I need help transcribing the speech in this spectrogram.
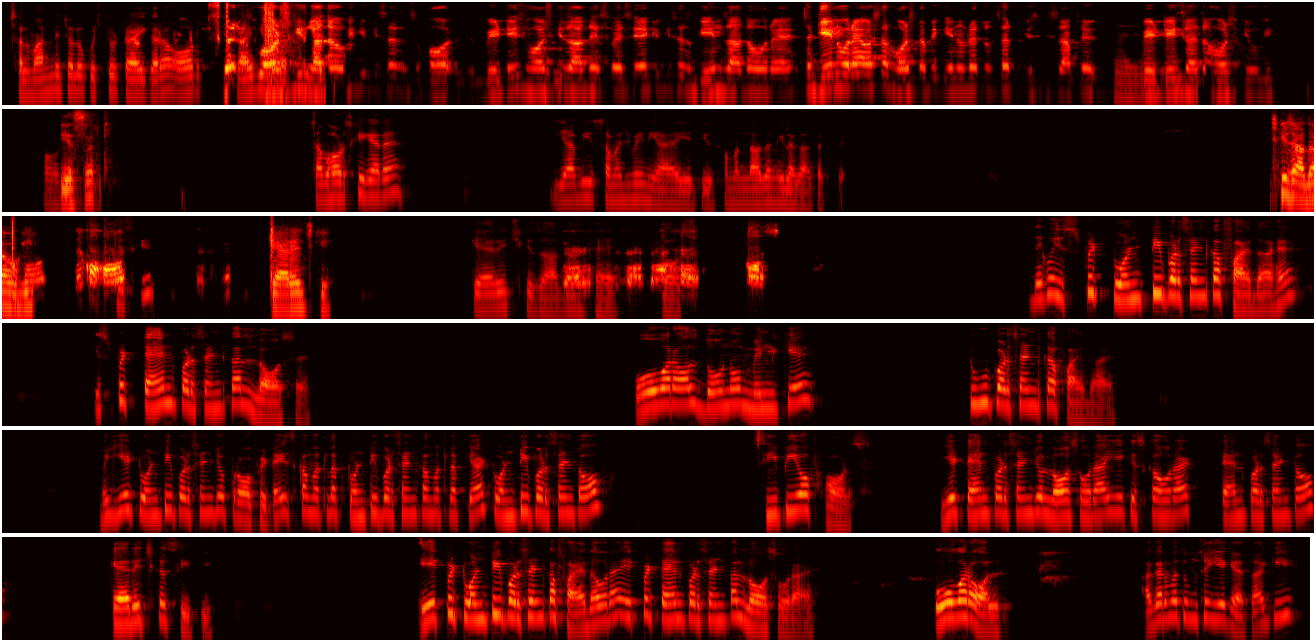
सलमान ने चलो कुछ तो ट्राई करा और ट्राई हॉर्स की ज़्यादा होगी क्योंकि सर वेटेज हॉर्स की ज़्यादा इस वजह से है क्योंकि सर गेन ज़्यादा हो रहा है। सर गेन हो रहा है और सर हॉर्स का भी गेन हो रहा है तो सर इस हिसाब से वेटेज ज़्यादा हॉर्स की होगी। यस सर सब हॉर्स की कह रहे हैं? या भी समझ में नहीं आया ये चीज़ हम अंदाज़ा नहीं लगा सकते। इसकी ज़्यादा होगी? किसकी? कैरेज की। कैरेज की ज़्यादा है कॉस्ट देखो इस पे ट्वेंटी परसेंट का फ़ायदा है इस पे टेन परसेंट का लॉस है। ओवरऑल दोनों मिलके टू परसेंट का फ़ायदा है। भाई ये ट्वेंटी परसेंट जो प्रॉफिट है इसका मतलब ट्वेंटी परसेंट का मतलब क्या है? Twenty percent of CP of horse ये टेन परसेंट जो लॉस हो रहा है, ये किसका हो रहा है? टेन परसेंट ऑफ़ कैरेज का सीपी एक पे ट्वेंटी परसेंट का फ़ायदा हो रहा है, एक पे टेन परसेंट का लॉस हो रहा है। ओवरऑल अगर मैं तुमसे ये कहता कि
